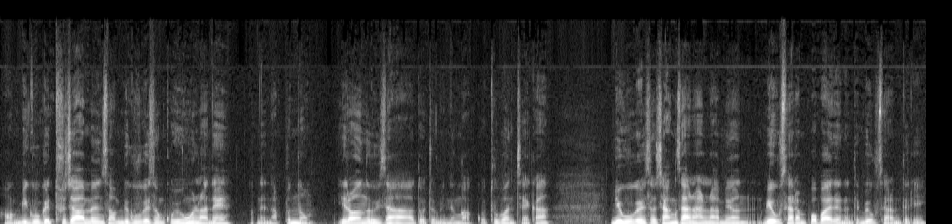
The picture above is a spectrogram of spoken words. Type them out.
어, 미국에 투자하면서 미국에선 고용을 하네? 나쁜 놈. 이런 의사도 좀 있는 것 같고 두 번째가 미국에서 장사를 하려면 미국 사람 뽑아야 되는데 미국 사람들이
